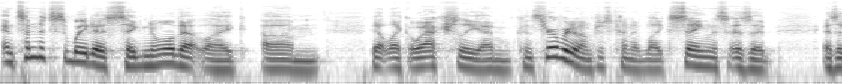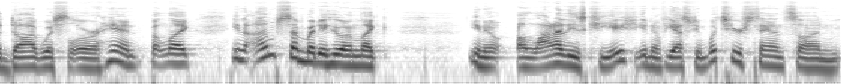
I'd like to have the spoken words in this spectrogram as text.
And sometimes it's a way to signal that, like, um, that like, oh, actually, I'm conservative. I'm just kind of like saying this as a as a dog whistle or a hint, but like, you know, I'm somebody who, on like, you know, a lot of these key issues. You know, if you ask me, what's your stance on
